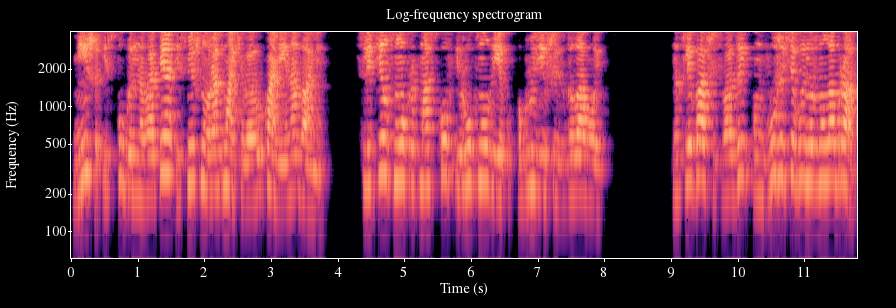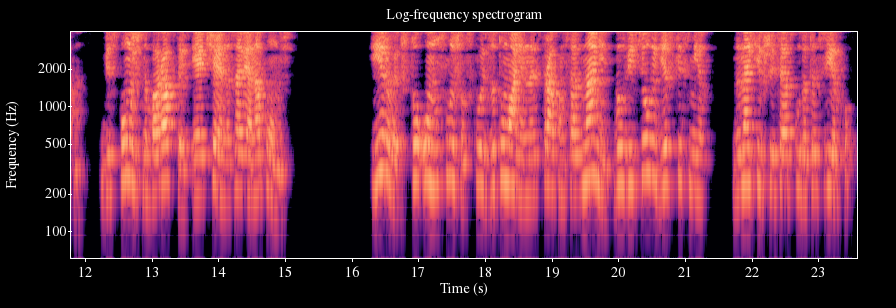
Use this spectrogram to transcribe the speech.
Миша, испуганно вопя и смешно размахивая руками и ногами, слетел с мокрых мостков и рухнул в реку, погрузившись с головой. Нахлебавшись воды, он в ужасе вынырнул обратно, беспомощно барахтаясь и отчаянно зовя на помощь. Первое, что он услышал сквозь затуманенное страхом сознание, был веселый детский смех, доносившийся откуда-то сверху.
